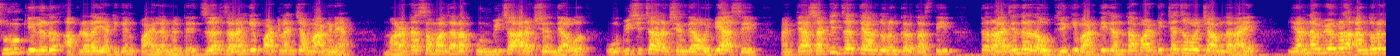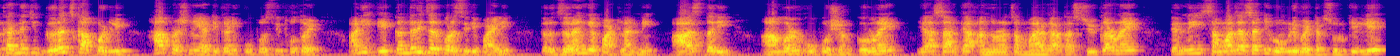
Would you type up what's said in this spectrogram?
सुरू केलेलं आपल्याला या ठिकाणी पाहायला मिळतंय. जर जरांगे पाटलांच्या मागण्या मराठा समाजाला कुणबीचं आरक्षण द्यावं ओबीसीचं आरक्षण द्यावं हे असेल आणि त्यासाठीच जर ते आंदोलन करत असतील तर राजेंद्र राऊत जे की भारतीय जनता पार्टीच्या जवळचे आमदार आहेत यांना वेगळं आंदोलन करण्याची गरज का पडली? हा प्रश्न या ठिकाणी उपस्थित होतोय. आणि एकंदरीत जर परिस्थिती पाहिली तर जरंगे पाटलांनी आज तरी आमरण उपोषण करू नये यासारख्या आंदोलनाचा मार्ग आता स्वीकारू नये. त्यांनी समाजासाठी घोंगडी बैठक सुरू केली आहे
